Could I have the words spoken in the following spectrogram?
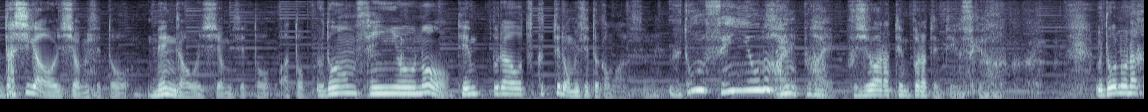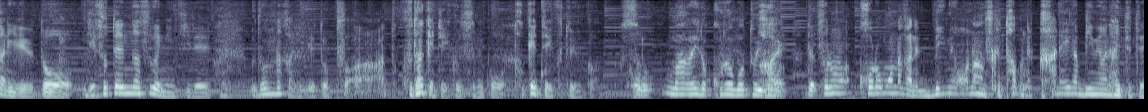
出汁が美味しいお店と麺が美味しいお店とあとうどん専用の天ぷらを作ってるお店とかもあるんですよね。うどん専用の天ぷら、はいはい。藤原天ぷら店って言うんですけどうどんの中に入れるとゲソ天がすごい人気で、うどんの中に入れるとぷわーっと砕けていくんですねこう溶けていくというか。そのこ周りの衣というか、うはい。でその衣の中に微妙なんですけど多分ねカレーが微妙に入ってて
